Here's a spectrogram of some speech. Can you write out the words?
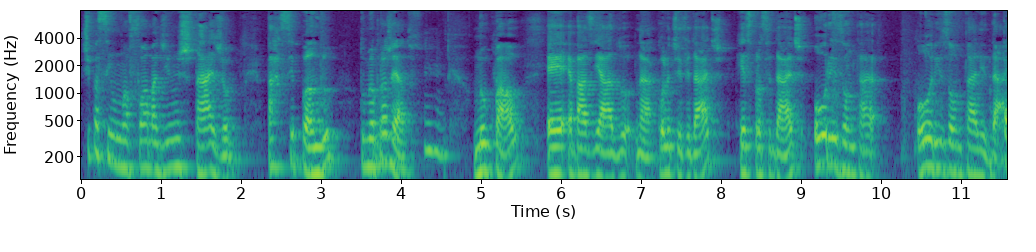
tipo assim, uma forma de um estágio participando do meu projeto. No qual é, é baseado na coletividade, reciprocidade, horizonta, horizontalidade.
